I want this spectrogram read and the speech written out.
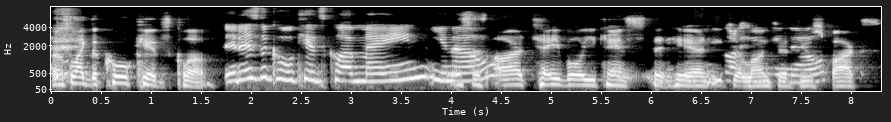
It's like the cool kids club. It is the cool kids club, Maine, you know. This is our table. You can't sit here and eat your lunch at juice box.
